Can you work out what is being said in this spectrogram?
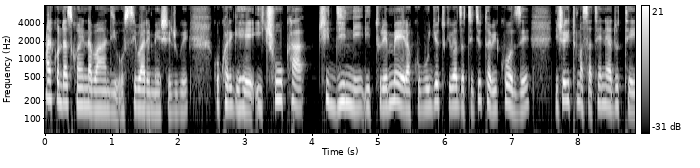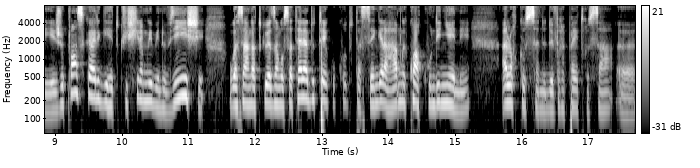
Ariko ndazi ko hari n'abandi usi baremeshejwe. Kuko hari igihe icuka c'idini rituremera ku buryo twibaza tuti tutabikoze nico gituma satani yaduteye. Je pense ko hari igihe twishiramwo ibintu vyinshi ugasanga twibaza ngo satani yaduteye kuko tutasengera hamwe kwa kundi nyene alors que ça ne devrait pas être ça euh,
